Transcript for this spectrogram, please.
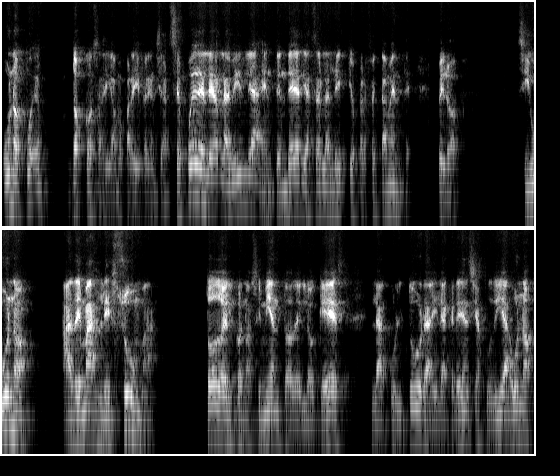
uno puede, dos cosas, digamos, para diferenciar. Se puede leer la Biblia, entender y hacer la lectio perfectamente, pero si uno además le suma todo el conocimiento de lo que es la cultura y la creencia judía, uno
